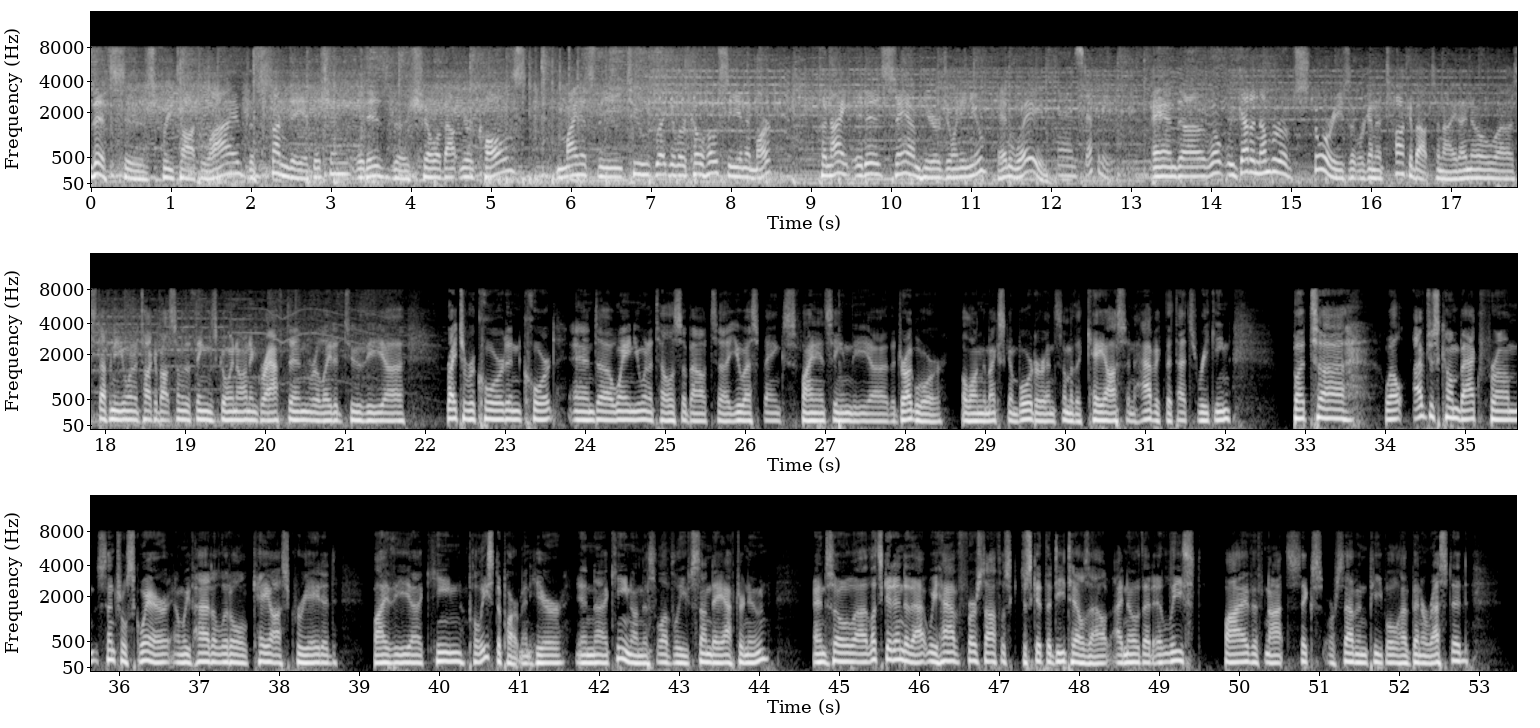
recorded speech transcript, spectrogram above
This is Free Talk Live, the Sunday edition. It is the show about your calls, minus the two regular co hosts, Ian and Mark. Tonight it is Sam here joining you. And Wayne. And Stephanie. And, uh, well, we've got a number of stories that we're going to talk about tonight. I know, uh, Stephanie, you want to talk about some of the things going on in Grafton related to the uh, right to record in court. And, uh, Wayne, you want to tell us about U.S. Uh, banks financing the, uh, the drug war along the Mexican border and some of the chaos and havoc that that's wreaking. But, uh, well, I've just come back from Central Square and we've had a little chaos created by the uh, Keene Police Department here in uh, Keene on this lovely Sunday afternoon. And so uh, let's get into that. We have, first off, let's just get the details out. I know that at least five, if not six or seven people have been arrested.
